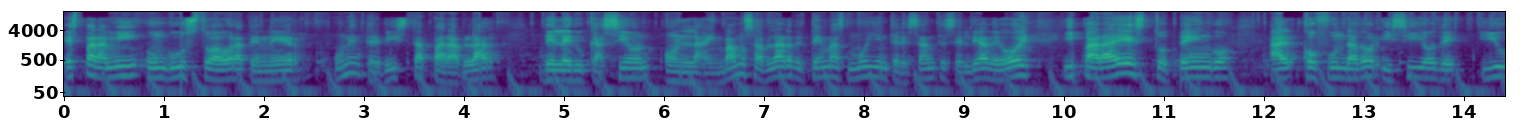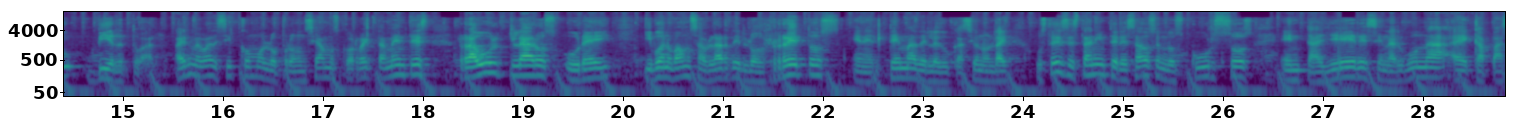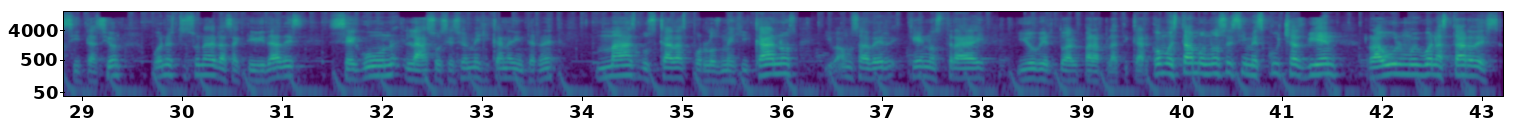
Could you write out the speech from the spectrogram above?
Es para mí un gusto ahora tener una entrevista para hablar de la educación online. Vamos a hablar de temas muy interesantes el día de hoy y para esto tengo al cofundador y CEO de U Virtual. A él me va a decir cómo lo pronunciamos correctamente. Es Raúl Claros Urey. Y bueno, vamos a hablar de los retos en el tema de la educación online. ¿Ustedes están interesados en los cursos, en talleres, en alguna eh, capacitación? Bueno, esto es una de las actividades, según la Asociación Mexicana de Internet, más buscadas por los mexicanos. Y vamos a ver qué nos trae U Virtual para platicar. ¿Cómo estamos? No sé si me escuchas bien. Raúl, muy buenas tardes.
